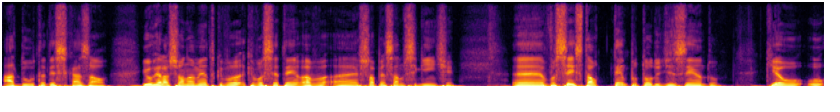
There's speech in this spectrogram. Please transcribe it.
adulta desse casal. E o relacionamento que, vo que você tem, é só pensar no seguinte: é, você está o tempo todo dizendo que o, o,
